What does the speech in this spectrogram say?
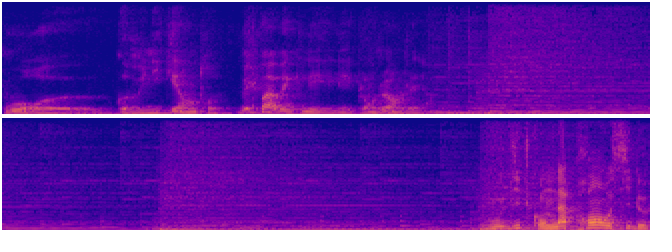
pour euh, communiquer entre eux, mais pas avec les, les plongeurs en général. Vous dites qu'on apprend aussi d'eux.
